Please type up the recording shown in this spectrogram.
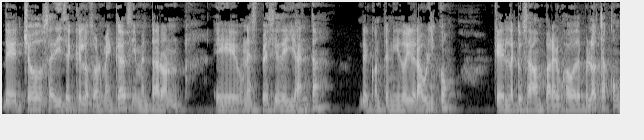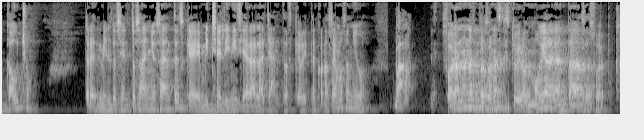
De hecho, se dice que los olmecas inventaron eh, una especie de llanta de contenido hidráulico, que es la que usaban para el juego de pelota, con caucho. 3200 años antes que Michelin hiciera las llantas que ahorita conocemos, amigo. Wow. Fueron unas personas que estuvieron muy adelantadas a su época.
